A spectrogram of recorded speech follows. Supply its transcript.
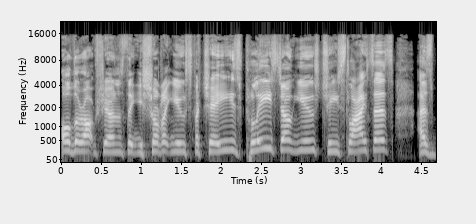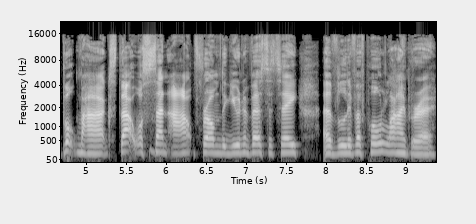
Other options that you shouldn't use for cheese. Please don't use cheese slices as bookmarks. That was sent out from the University of Liverpool Library.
